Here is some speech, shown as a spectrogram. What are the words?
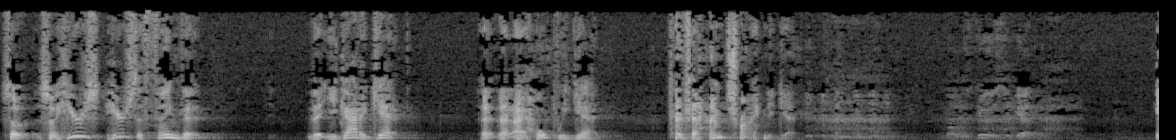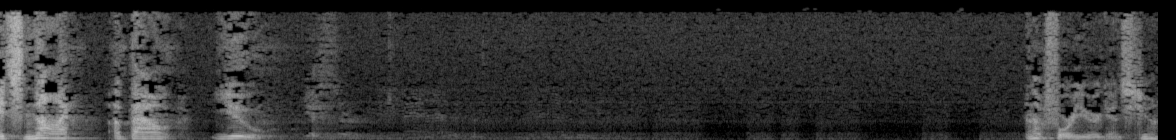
So, so here's, here's the thing that, that you gotta get, that, that I hope we get, that I'm trying to get. It's not about you. Not for you or against you.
